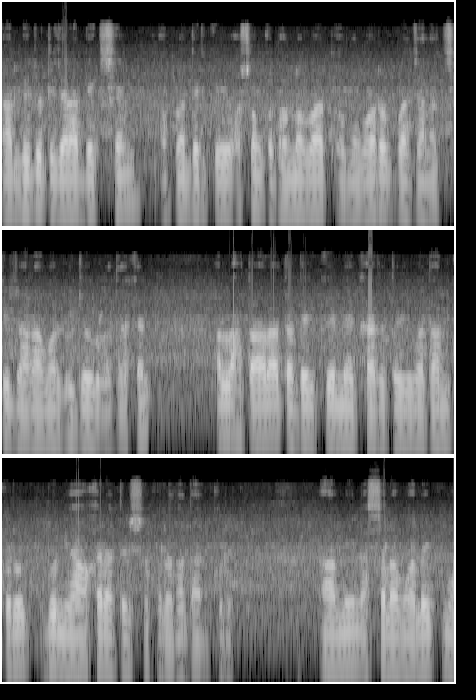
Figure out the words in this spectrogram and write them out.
আর ভিডিওটি যারা দেখছেন, আপনাদেরকে অসংখ্য ধন্যবাদ ও মোবারকবাদ জানাচ্ছি যারা আমার ভিডিওগুলো দেখেন। আল্লাহ তাআলা তাদেরকে নেখার তৈবা দান করুক, দুনিয়া আখেরাতের সফলতা দান করুক। আমিন। আসসালামু আলাইকুম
